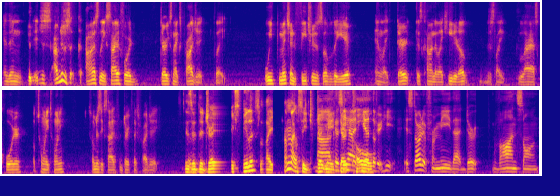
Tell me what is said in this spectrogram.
and then it just I'm just honestly excited for Durk's next project. Like we mentioned features of the year, and like Durk is kind of like heated up just like last quarter of 2020. So I'm just excited for Durk's next project. Is it the Drake stimulus? Like I'm not gonna say Drake Nah, made because Durk he had cold. he had the he. It started for me that Durk Von song,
